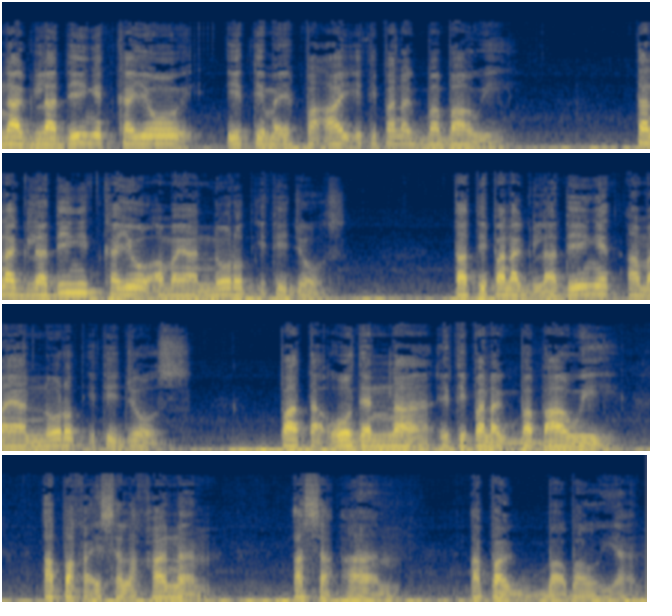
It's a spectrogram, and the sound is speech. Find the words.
Nagladingit kayo iti maipaay iti panagbabawi. Tanagladingit kayo amayan nurot iti Dios tati panagladingit amayan nurot iti Dios pataoden na iti panagbabawi apakaisalakanan asaan apagbabawian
